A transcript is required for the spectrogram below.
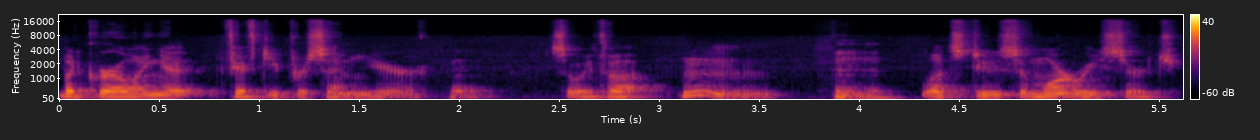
but growing at 50 percent a year. So we thought, hmm, let's do some more research.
